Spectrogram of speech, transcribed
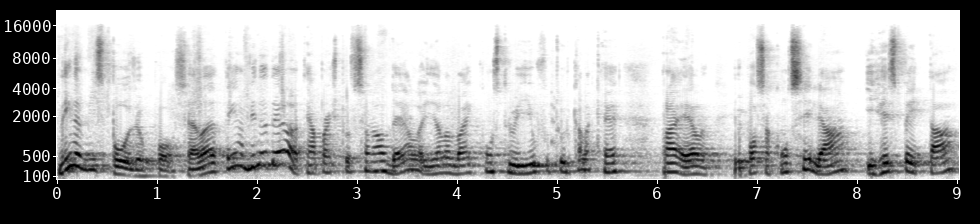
Nem da minha esposa eu posso. Ela tem a vida dela, tem a parte profissional dela e ela vai construir o futuro que ela quer para ela. Eu posso aconselhar e respeitar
